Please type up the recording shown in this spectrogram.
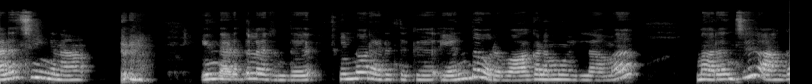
நினைச்சீங்கன்னா இந்த இடத்துல இருந்து இன்னொரு இடத்துக்கு எந்த ஒரு வாகனமும் இல்லாம மறைஞ்சு அங்க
